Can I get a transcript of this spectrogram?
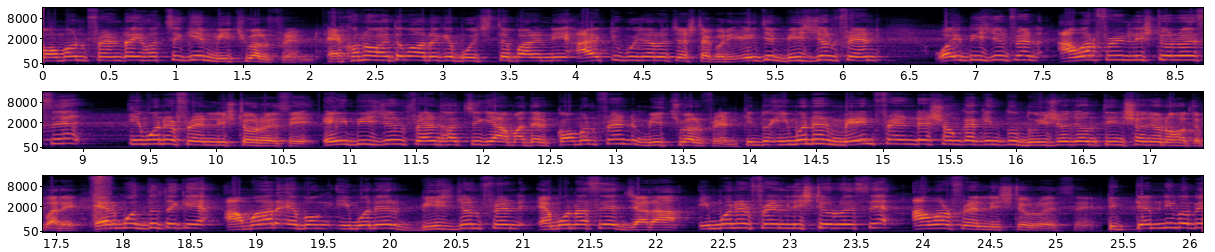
কমন ফ্রেন্ডরাই হচ্ছে গিয়ে মিউচুয়াল ফ্রেন্ড এখনও হয়তো অনেকে বুঝতে পারেননি, আরেকটু বোঝানোর চেষ্টা করি। এই যে বিশ জন ফ্রেন্ড ওই বিশ জন ফ্রেন্ড আমার ফ্রেন্ড লিস্টেও রয়েছে ইমনের ফ্রেন্ড লিস্টও রয়েছে। এই বিশ জন ফ্রেন্ড হচ্ছে কি আমাদের কমন ফ্রেন্ড মিউচুয়াল ফ্রেন্ড কিন্তু ইমনের মেইন ফ্রেন্ডের সংখ্যা কিন্তু দুইশো জন, তিনশো জনও হতে পারে। এর মধ্যে থেকে আমার এবং ইমনের বিশ জন ফ্রেন্ড এমন আছে যারা ইমনের ফ্রেন্ড লিস্টেও রয়েছে, আমার ফ্রেন্ড লিস্টেও রয়েছে। ঠিক তেমনি ভাবে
